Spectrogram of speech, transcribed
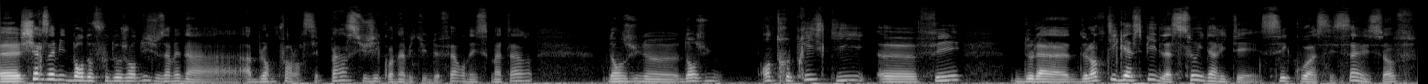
Euh, chers amis de Bordeaux Food, aujourd'hui je vous amène à, à Blanquefort. Alors c'est pas un sujet qu'on a l'habitude de faire. On est ce matin dans une, dans une entreprise qui euh, fait de la de l'anti-gaspi, de la solidarité. C'est quoi? C'est sain et sauf.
